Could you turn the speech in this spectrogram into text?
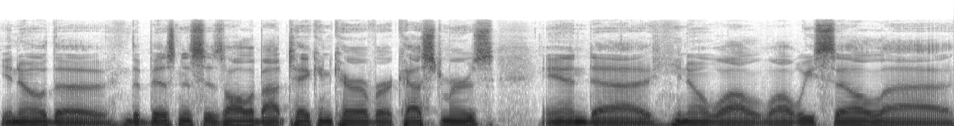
you know, the the business is all about taking care of our customers. And uh, you know, while while we sell uh,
